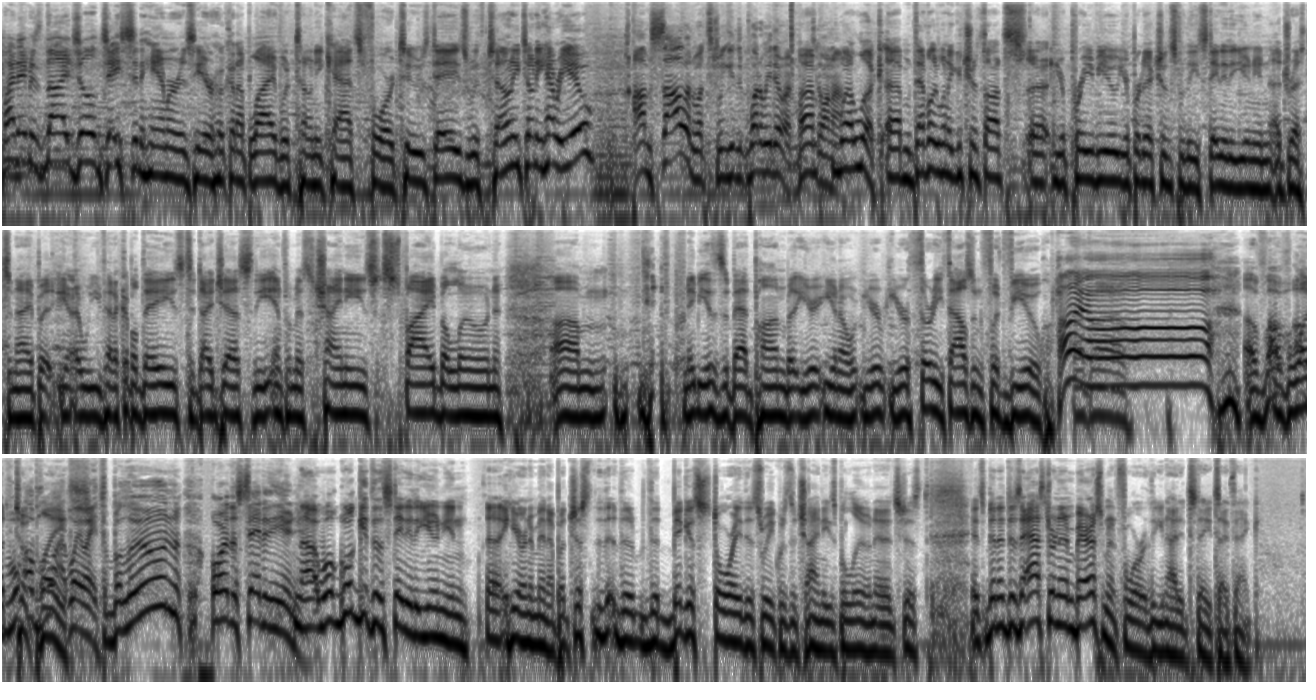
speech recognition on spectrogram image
My name is Nigel. Jason Hammer is here hooking up live with Tony Katz for Tuesdays with Tony. Tony, how are you? I'm solid. What's we, what are we doing? What's Um, going on? Well, look, um, definitely want to get your thoughts, uh, your preview, your predictions for the State of the Union address tonight. But you know, we've had a couple days to digest the infamous Chinese spy balloon. Um, maybe this is a bad pun, but your you know your your thirty thousand foot view of, uh, of, of what Of- took of place. Wait, wait. The balloon or the State of the Union? No, we'll we'll get to the State of the Union uh, here in a minute, but just the, the the biggest story this week was the Chinese balloon, and it's just it's been a disaster and an embarrassment for the United States. I think.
